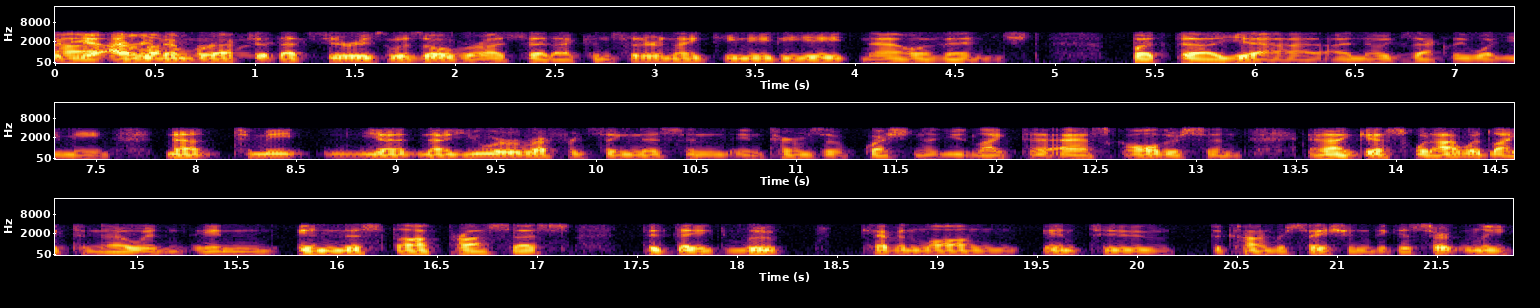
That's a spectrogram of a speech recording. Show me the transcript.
Uh, yeah, I, remember after that series was over, I said I consider 1988 now avenged. But uh, yeah, I, I know exactly what you mean. Now, to me, yeah. Now you were referencing this in in terms of a question that you'd like to ask Alderson, and I guess what I would like to know in in in this thought process, did they loop Kevin Long into the conversation? Because certainly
